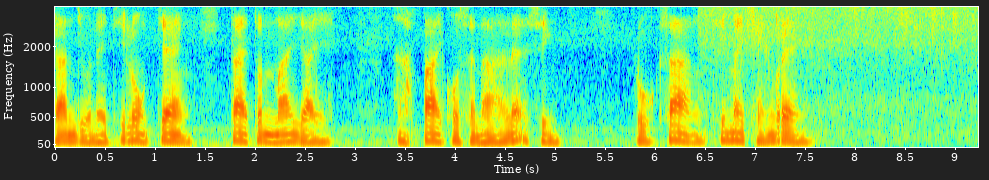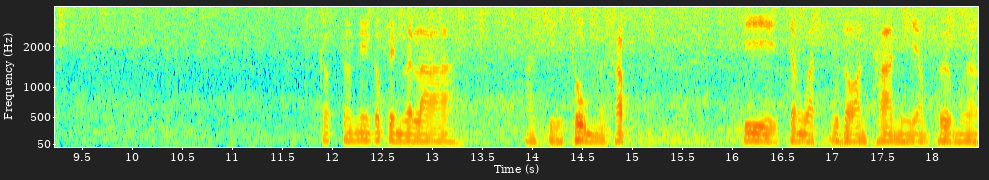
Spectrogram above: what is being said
การอยู่ในที่โล่งแจ้ง ใต้ต้นไม้ใหญ่ ป้ายโฆษณาและสิ่งปลูกสร้างที่ไม่แข็งแรงครับตอนนี้ก็เป็นเวลาสี่ทุ่มนะครับ ที่จังหวัดอุดรธานีอำเภอเมือง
